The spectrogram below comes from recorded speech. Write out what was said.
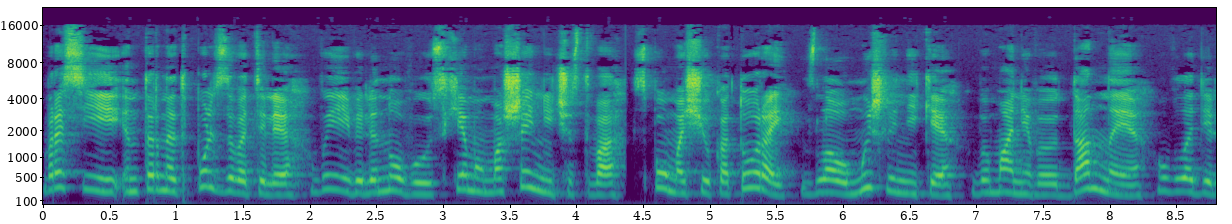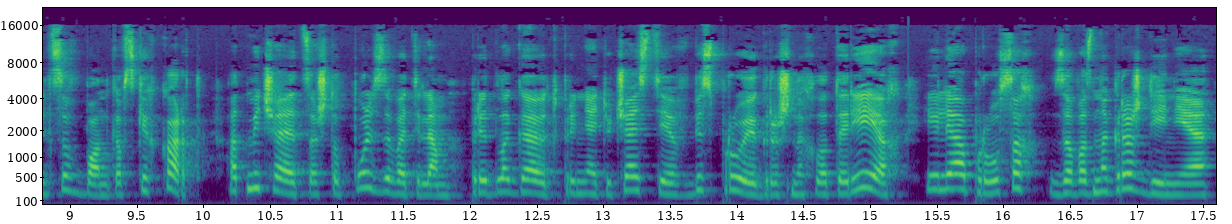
В России интернет-пользователи выявили новую схему мошенничества, с помощью которой злоумышленники выманивают данные у владельцев банковских карт. Отмечается, что пользователям предлагают принять участие в беспроигрышных лотереях или опросах за вознаграждение,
